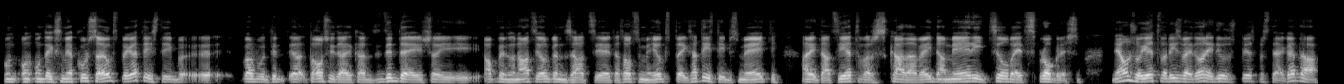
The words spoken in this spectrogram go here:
Un, un, un, teiksim, ja kursā ilgspējīga attīstība, e, varbūt ir klausītāji, kādi dzirdējuši arī apvienoto nāciju organizācijai, tā saucamie ilgspējīgas attīstības mēķi, arī tāds ietvars, kādā veidā mērīt cilvēces progresu. Ja, un šo ietvaru izveido arī 2015. gadā,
